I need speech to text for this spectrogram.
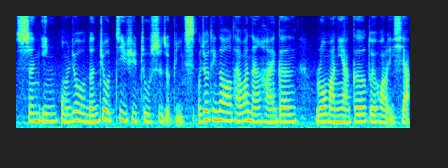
声音，我们就仍旧继续注视着彼此。我就听到台湾男孩跟罗马尼亚哥对话了一下，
